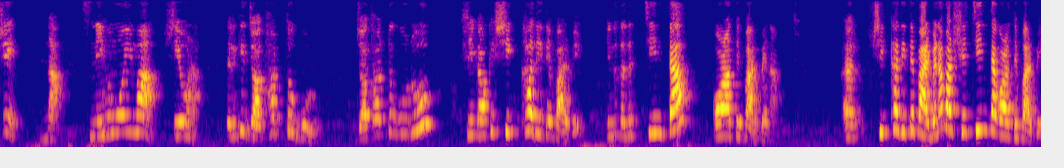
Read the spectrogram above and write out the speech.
সে। না, স্নেহময়ী মা, সেও না। তাহলে কি যথার্থ গুরু? যথার্থ গুরু সে কাউকে শিক্ষা দিতে পারবে, কিন্তু তাদের চিন্তা করাতে পারবে না। শিক্ষা দিতে পারবে না বা সে চিন্তা করাতে পারবে।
